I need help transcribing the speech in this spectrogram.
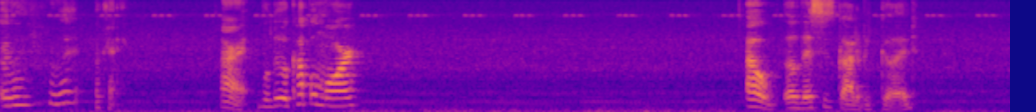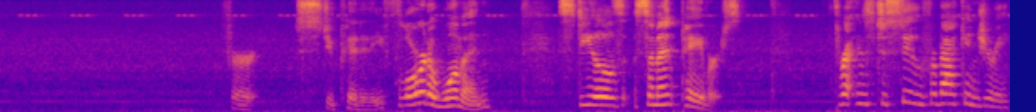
Mm, what? Okay. Alright, we'll do a couple more. Oh, oh, this has got to be good. For stupidity. Florida woman steals cement pavers, threatens to sue for back injury.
